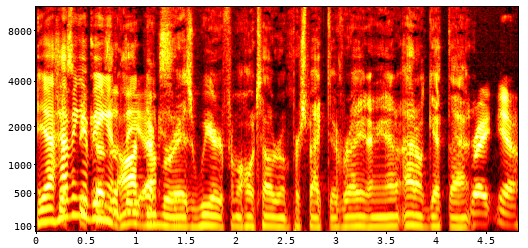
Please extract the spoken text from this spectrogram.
Yeah, Just having it being an odd number is weird from a hotel room perspective, right? I mean, I I don't get that. Right, yeah.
